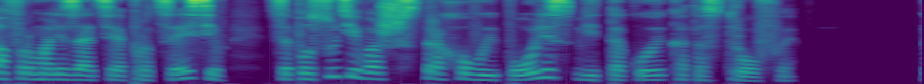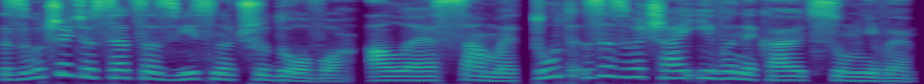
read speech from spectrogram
А формалізація процесів – це, по суті, ваш страховий поліс від такої катастрофи. Звучить усе це, звісно, чудово, але саме тут зазвичай і виникають сумніви.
